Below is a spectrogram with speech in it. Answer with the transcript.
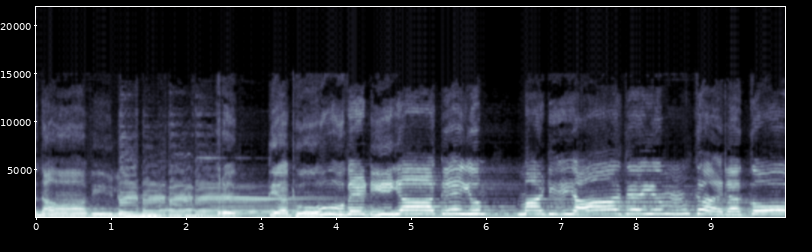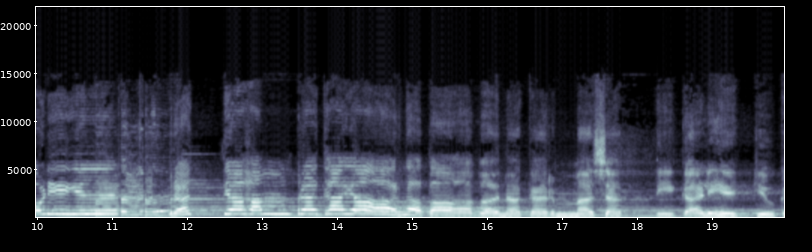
നാവിലും. കൃത്യഭൂവടിയാതെയും മടിയാതെയും കരകോടിയിൽ പ്രത്യഹം പ്രഥയാർന്ന പാവന കർമ്മശക്തി കളിക്കുക.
